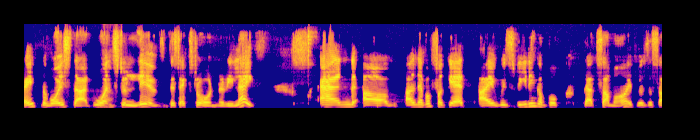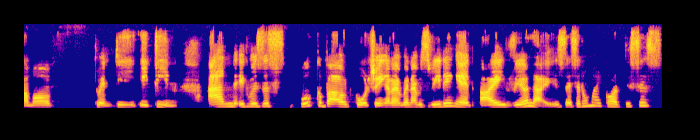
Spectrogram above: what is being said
right? The voice that wants yeah. to live this extraordinary life. And um, I'll never forget, I was reading a book that summer. It was the summer of 2018. And it was this book about coaching. And I, when I was reading it, I realized, I said, Oh my God, this is,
